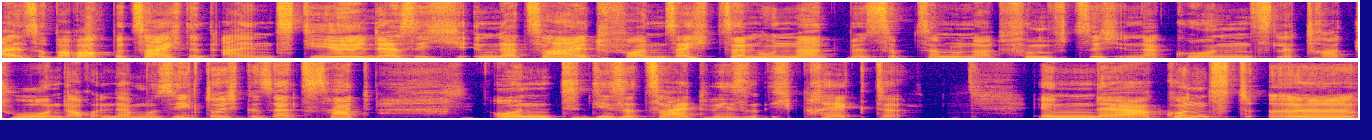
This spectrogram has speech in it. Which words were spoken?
Also Barock bezeichnet einen Stil, der sich in der Zeit von 1600 bis 1750 in der Kunst, Literatur und auch in der Musik durchgesetzt hat und diese Zeit wesentlich prägte. In der Kunst äh,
